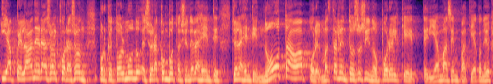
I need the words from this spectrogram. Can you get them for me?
y apelaban era eso al corazón. Porque todo el mundo, eso era con votación de la gente. Entonces la gente no votaba por el más talentoso, sino por el que tenía más empatía con ellos.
